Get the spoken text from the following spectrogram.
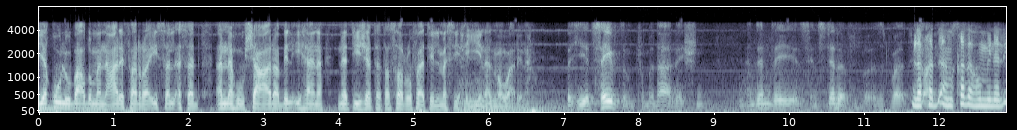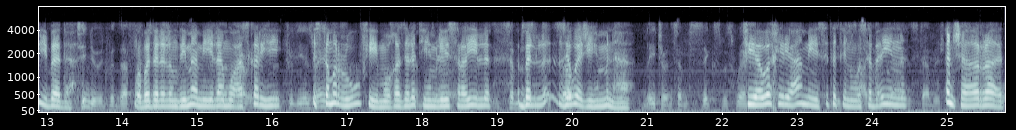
يقول بعض من عرف الرئيس الأسد أنه شعر بالإهانة نتيجة تصرفات المسيحيين الموارنة. لقد أنقذهم من الإبادة. وبدل الانضمام إلى معسكره استمروا في مغازلتهم لإسرائيل بل زواجهم منها. في أواخر عام 76 أنشأ الرائد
